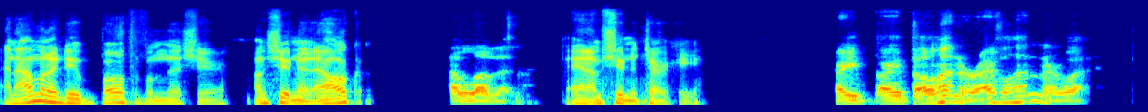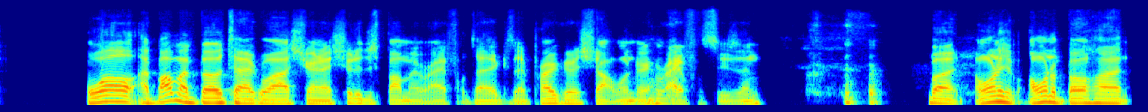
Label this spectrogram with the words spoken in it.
And I'm going to do both of them this year. I'm shooting an elk. I love it. And I'm shooting a turkey. Are you, are you bow hunting or rifle hunting or what? Well, I bought my bow tag last year, and I should have just bought my rifle tag because I probably could have shot one during rifle season. But I want to, I want to bow hunt.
